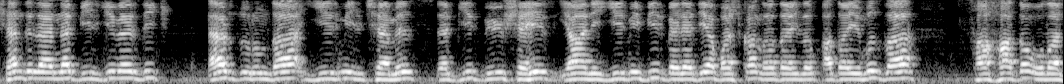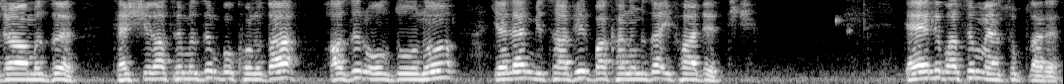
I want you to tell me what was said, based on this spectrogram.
kendilerine bilgi verdik. Erzurum'da 20 ilçemiz ve bir büyük şehir yani 21 belediye başkan adaylı, adayımızla sahada olacağımızı, teşkilatımızın bu konuda hazır olduğunu gelen misafir bakanımıza ifade ettik. Değerli basın mensupları,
